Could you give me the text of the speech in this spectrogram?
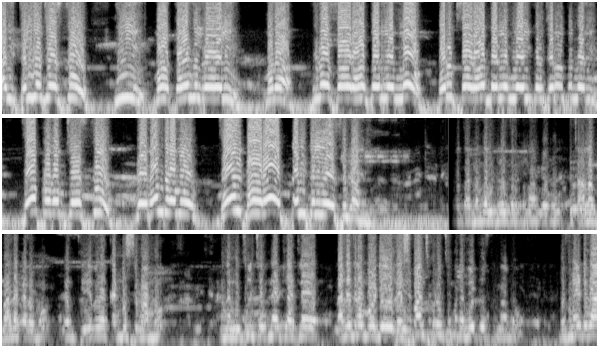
అని తెలియజేస్తూ ఈ మా క్యాండిల్ ర్యాలీ మన ఫిరోజ్ సార్ ఆధ్వర్యంలో ఫరూక్ సార్ ఆధ్వర్యంలో ఇక్కడ జరుగుతున్నది జయప్రదం చేస్తూ మేమందరము జై భారత్ అని తెలియజేస్తున్నాము. చాలా బాధాకరము. మేము తీవ్రంగా ఖండిస్తున్నాము. మన మిత్రులు చెప్పినట్లు అట్లే నరేంద్ర మోడీ రెస్పాన్స్ గురించి మనం వెయిట్ చేస్తున్నాము? డెఫినెట్గా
